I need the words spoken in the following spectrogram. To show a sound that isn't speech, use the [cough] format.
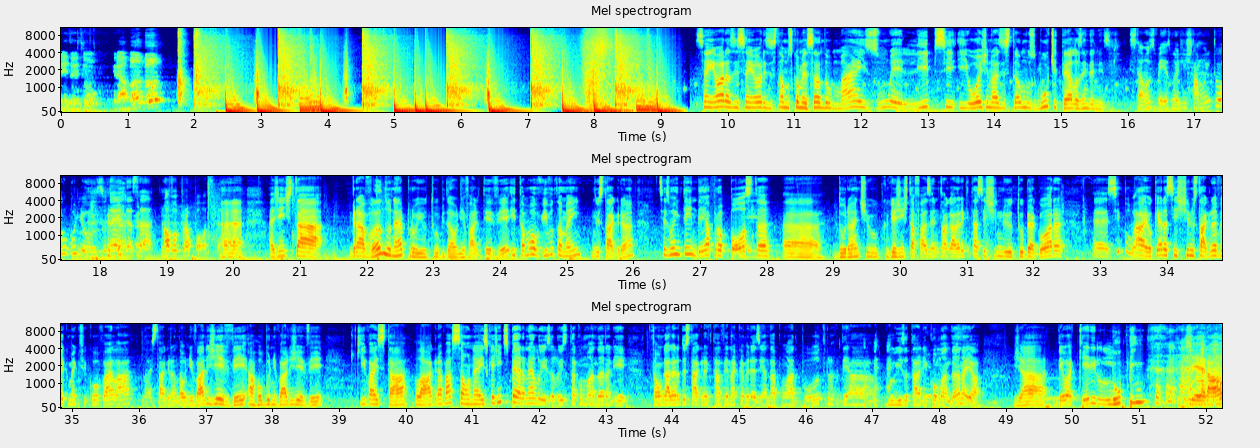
3, 2, 1, gravando! Senhoras e senhores, estamos começando mais um Elipse e hoje nós estamos multitelas, hein, Denise? Estamos mesmo, a gente está muito orgulhoso né, [laughs] dessa nova proposta. Ah, a gente está gravando né, para o YouTube da Univale TV e estamos ao vivo também no Instagram. Vocês vão entender a proposta ah, durante o que a gente está fazendo. Então, a galera que está assistindo no YouTube agora, é, se ah, eu quero assistir no Instagram, ver como é que ficou, vai lá no Instagram da Univale GV, arroba Univale GV, que vai estar lá a gravação, né? É isso que a gente espera, né, Luísa? A Luísa está comandando ali. Então, galera do Instagram que tá vendo a câmerazinha andar para um lado para o outro, a Luísa tá ali comandando aí, ó. Já deu aquele looping [laughs] geral.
